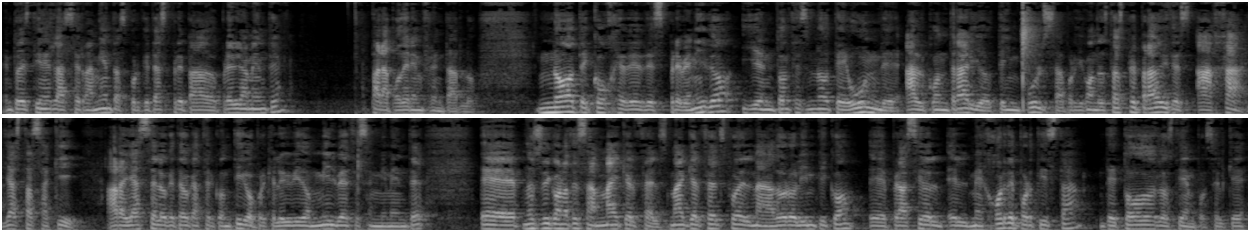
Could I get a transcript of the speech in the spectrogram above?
entonces tienes las herramientas porque te has preparado previamente para poder enfrentarlo. No te coge de desprevenido y entonces no te hunde, al contrario, te impulsa, porque cuando estás preparado dices, ajá, ya estás aquí, ahora ya sé lo que tengo que hacer contigo porque lo he vivido mil veces en mi mente. Eh, no sé si conoces a Michael Phelps. Michael Phelps fue el nadador olímpico, eh, pero ha sido el mejor deportista de todos los tiempos, el que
